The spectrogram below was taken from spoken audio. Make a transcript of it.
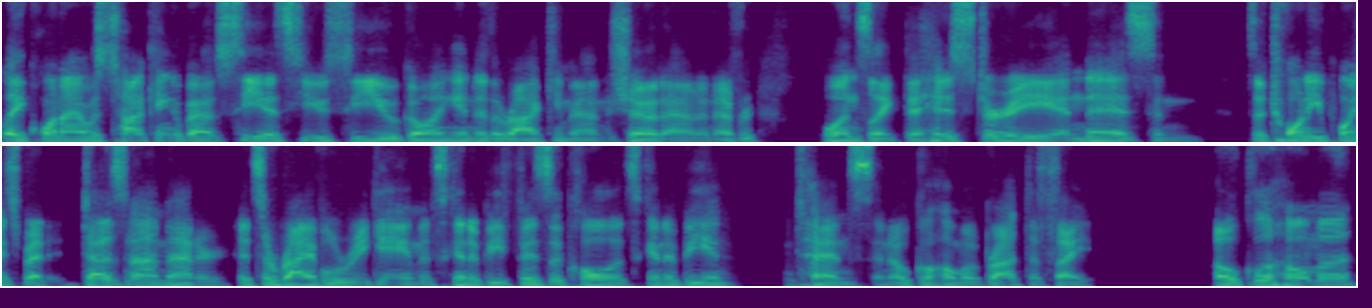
like when I was talking about CSU CU going into the Rocky Mountain Showdown, and everyone's like the history and this and a 20 point spread. It does not matter. It's a rivalry game. It's going to be physical. It's going to be intense. And Oklahoma brought the fight. Oklahoma,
